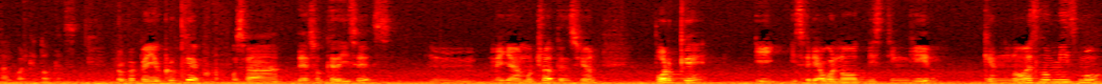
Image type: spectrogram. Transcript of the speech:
tal cual que tocas. Pero Pepe, yo creo que, o sea, de eso que dices, mmm, me llama mucho la atención porque, y, y, sería bueno distinguir que no es lo mismo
